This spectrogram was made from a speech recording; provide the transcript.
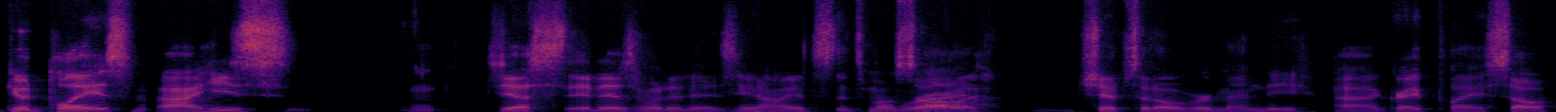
good plays. Uh, he's just it is what it is. You know, it's it's most right. solid. Chips it over Mendy. Uh, great play. So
